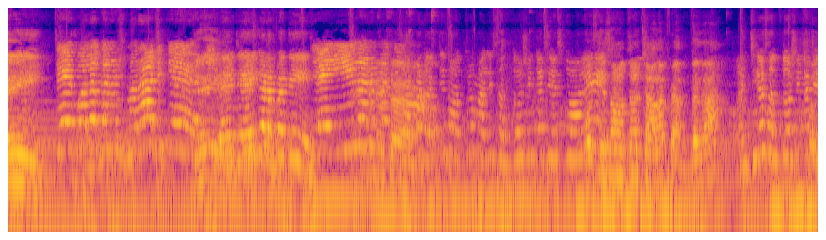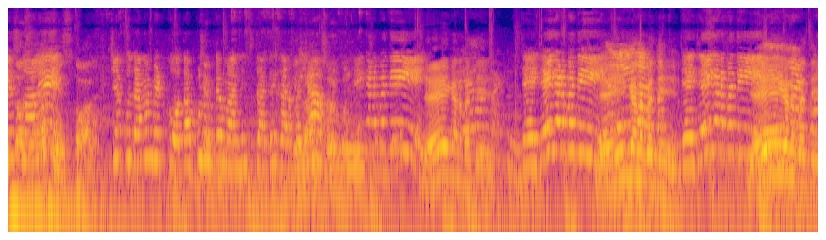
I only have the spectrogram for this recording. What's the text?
Hey! వచ్చే సంవత్సరం మళ్ళీ సంతోషంగా చేసుకోవాలి. వచ్చే సంవత్సరం చాలా పెద్దగా మంచిగా సంతోషంగా చేసుకోవాలి. చెప్పు దండం పెట్టుకో. తప్పులు ఉంటే మన్నించు తండ్రి గణపయ్య. జై గణపతి. జై గణపతి. జై జై గణపతి. జై గణపతి. జై జై గణపతి. జై గణపతి.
